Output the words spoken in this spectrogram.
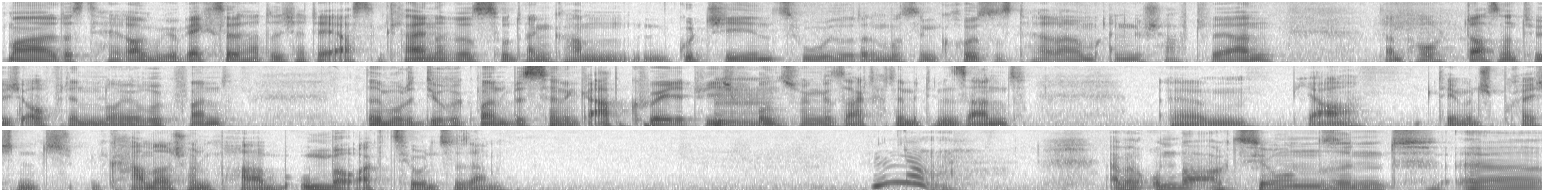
mal das Terrarium gewechselt hatte. Ich hatte erst ein kleineres, so dann kam ein Gucci hinzu, so dann musste ein größeres Terrarium angeschafft werden. Dann braucht das natürlich auch wieder eine neue Rückwand. Dann wurde die Rückwand ein bisschen geupgradet, wie ich vorhin schon gesagt hatte, mit dem Sand. Ähm, ja, dementsprechend kamen da schon ein paar Umbauaktionen zusammen. Ja. Aber Umbauauktionen sind, äh,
